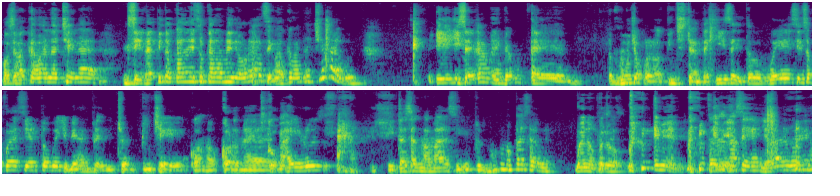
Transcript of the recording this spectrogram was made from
O se va a acabar la chela. Si repito cada eso cada media hora, se va a acabar la chela, güey. Y, y se deja, me, eh, mucho por los pinches chantajistas y todo, güey, si eso fuera cierto, güey, hubieran predicho el pinche coronavirus y todas esas mamadas y pues no, no pasa, güey. Bueno, pero. Eminem. Entonces Eminem. no se dejen llevar, güey.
